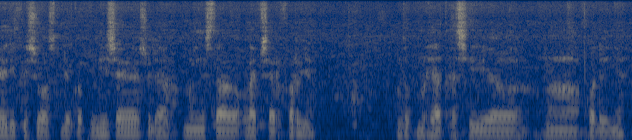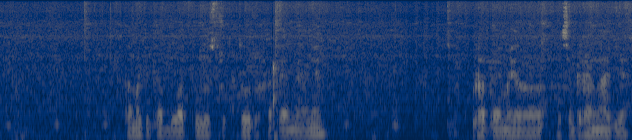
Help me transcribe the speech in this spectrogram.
eh, di Visual Studio Code ini saya sudah menginstal live server ya untuk melihat hasil uh, kodenya. Pertama kita buat dulu struktur HTML nya HTML sederhana aja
